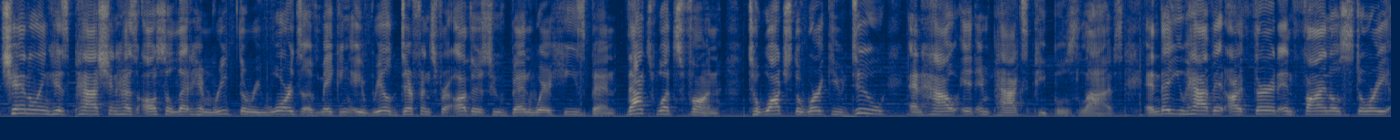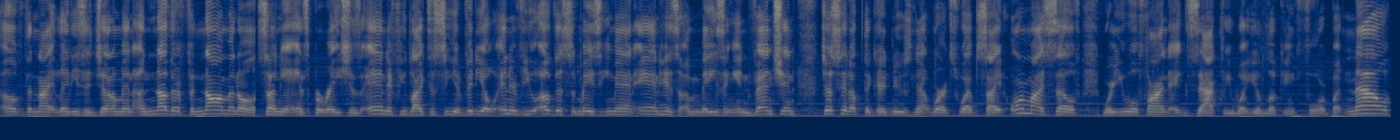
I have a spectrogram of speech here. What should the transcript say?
Channeling his passion has also let him reap the rewards of making a real difference for others who've been where he's been. That's what's fun, to watch the work you do and how it impacts people's lives. And there you have it, our third and final story of the night, ladies and gentlemen. Another phenomenal Sunyay Inspirations. And if you'd like to see a video interview of this amazing man and his amazing invention, just hit up the Good News Network's website or myself, where you will find exactly what you're looking for. But now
